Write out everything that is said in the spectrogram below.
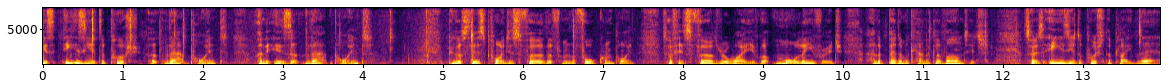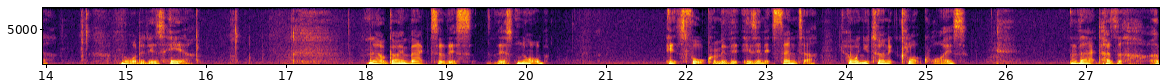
it's easier to push at that point than it is at that point because this point is further from the fulcrum point. So if it's further away, you've got more leverage and a better mechanical advantage. So it's easier to push the plate there than what it is here. Now going back to this, this knob, its fulcrum is in its centre and when you turn it clockwise that has a, a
